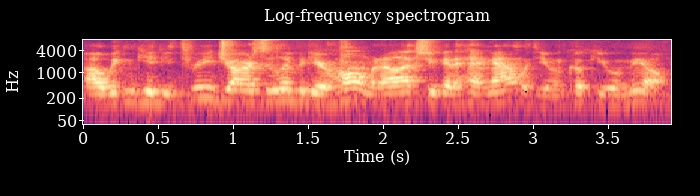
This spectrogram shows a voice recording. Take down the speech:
Uh, we can give you three jars delivered to your home, and I'll actually get to hang out with you and cook you a meal.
